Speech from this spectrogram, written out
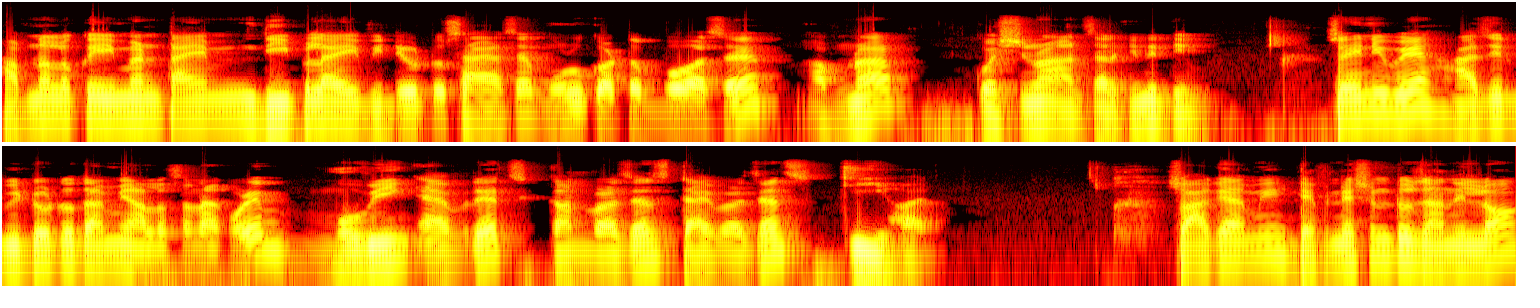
আপোনালোকে ইমান টাইম দি পেলাই ভিডিঅ'টো চাই আছে মোৰো কৰ্তব্য আছে আপোনাৰ কুৱেশ্যনৰ আনচাৰখিনি দিম। চ' এনিৱে আজিৰ ভিডিঅ'টোত আমি আলোচনা কৰিম মুভিং এভাৰেজ কনভাৰ্জেঞ্চ ডাইভাৰ্জেঞ্চ কি হয়। চ' আগে আমি ডেফিনেশ্যনটো জানি লওঁ।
